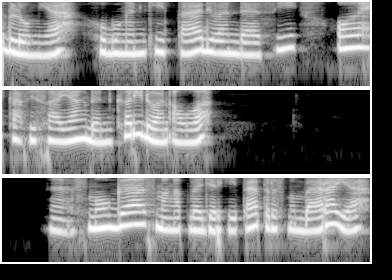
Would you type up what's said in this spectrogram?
belum ya hubungan kita dilandasi oleh kasih sayang dan keridoan Allah? Nah, semoga semangat belajar kita terus membara ya.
